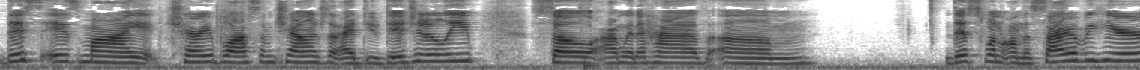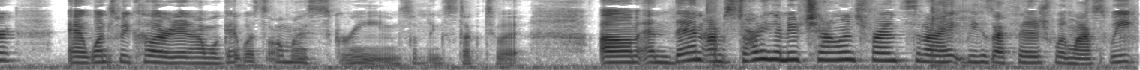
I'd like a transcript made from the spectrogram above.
This is my cherry blossom challenge that I do digitally. So I'm going to have um, this one on the side over here and once we color it in, I will get what's on my screen. Something stuck to it. Um, and then I'm starting a new challenge, friends, tonight because I finished one last week.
